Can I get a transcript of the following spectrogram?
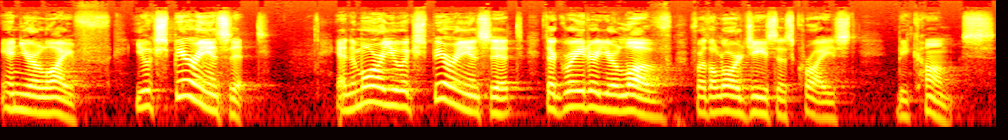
in your life. You experience it. And the more you experience it, the greater your love for the Lord Jesus Christ becomes.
